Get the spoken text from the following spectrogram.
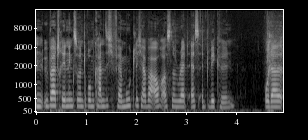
Ein Übertrainingssyndrom kann sich vermutlich aber auch aus einem Red S entwickeln. Oder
